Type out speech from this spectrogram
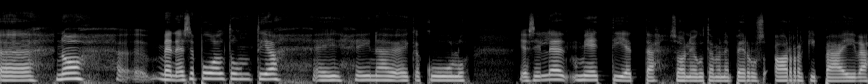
Öö, no, menee se puoli tuntia, ei, ei näy eikä kuulu. Ja silleen miettii, että se on joku tämmöinen perusarkipäivä,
